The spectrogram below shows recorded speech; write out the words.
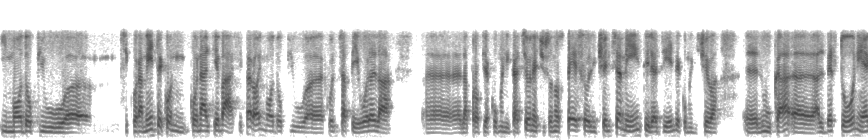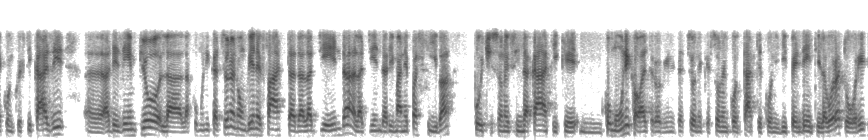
in modo più eh, sicuramente con, con, alti e bassi, però in modo più eh, consapevole la, eh, la propria comunicazione, ci sono spesso licenziamenti, le aziende, come diceva eh, Luca eh, Albertoni, ecco in questi casi eh, ad esempio la, la, comunicazione non viene fatta dall'azienda, l'azienda rimane passiva, poi ci sono i sindacati che comunicano, altre organizzazioni che sono in contatto con i dipendenti, i lavoratori,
